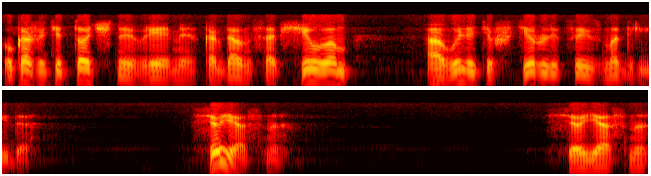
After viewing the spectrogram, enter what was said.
Укажите точное время, когда он сообщил вам о вылете Штирлица из Мадрида. Все ясно? Все ясно.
